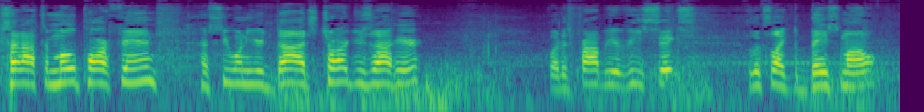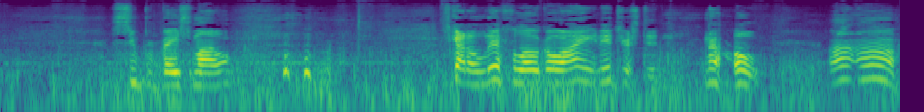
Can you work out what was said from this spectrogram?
Shout out to Mopar fan. I see one of your Dodge Chargers out here, but it's probably a V6. Looks like the base model, super base model. it's got a Lyft logo. I ain't interested. No. Uh-uh.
